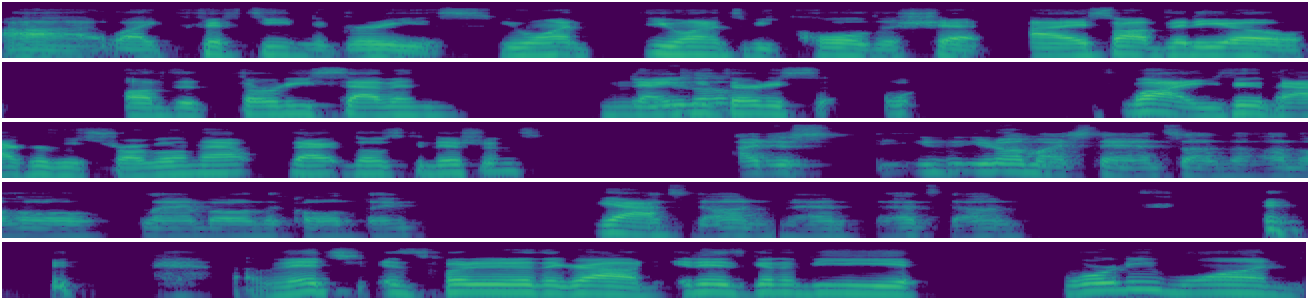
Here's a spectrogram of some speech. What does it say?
uh like 15 degrees. You want you want it to be cold as shit. I saw a video of the 37 you, though? 1930 why you think the Packers would struggle in that that those conditions? I just, you, you know, my stance on the on the whole Lambeau and the cold thing. Yeah, That's done, man. That's done. Mitch is putting it in the ground. It is going to be 41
